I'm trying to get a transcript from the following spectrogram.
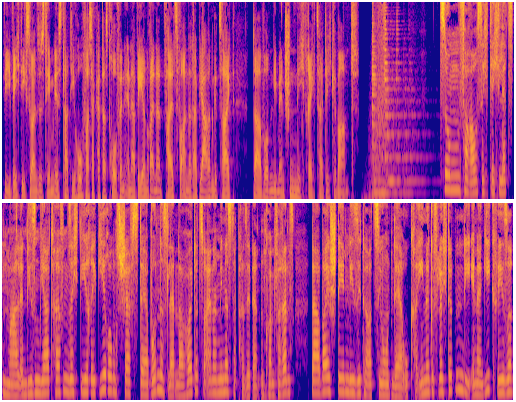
Wie wichtig so ein System ist, hat die Hochwasserkatastrophe in NRW und Rheinland-Pfalz vor anderthalb Jahren gezeigt. Da wurden die Menschen nicht rechtzeitig gewarnt. Zum voraussichtlich letzten Mal in diesem Jahr treffen sich die Regierungschefs der Bundesländer heute zu einer Ministerpräsidentenkonferenz. Dabei stehen die Situation der Ukraine-Geflüchteten, die Energiekrise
